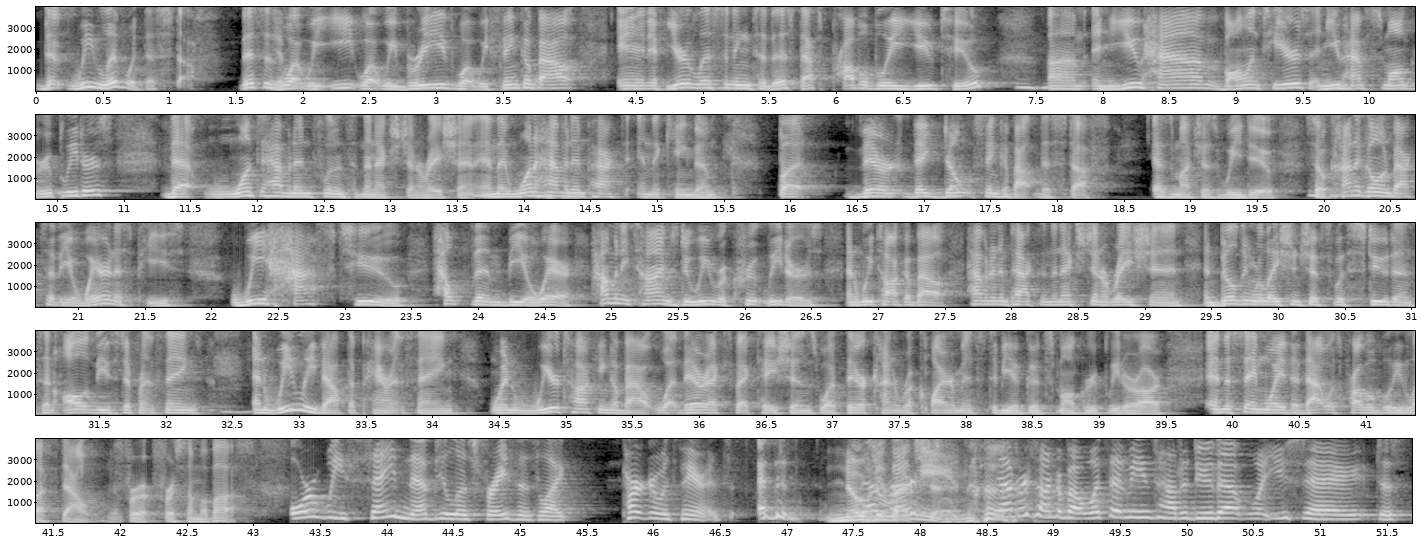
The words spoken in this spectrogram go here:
that we live with this stuff. This is what we eat, what we breathe, what we think about. And if you're listening to this, that's probably you too. Um, and you have volunteers and you have small group leaders that want to have an influence in the next generation and they want to have an impact in the kingdom, but they're they don't think about this stuff as much as we do. So, mm-hmm. kind of going back to the awareness piece, we have to help them be aware. How many times do we recruit leaders and we talk about having an impact in the next generation and building relationships with students and all of these different things? And we leave out the parent thing when we're talking about what their expectations, what their kind of requirements to be a good small group leader are, in the same way that that was probably left out for, for some of us. Or we say nebulous phrases like partner with parents and then No never, direction. never talk about what that means, how to do that, what you say. Just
